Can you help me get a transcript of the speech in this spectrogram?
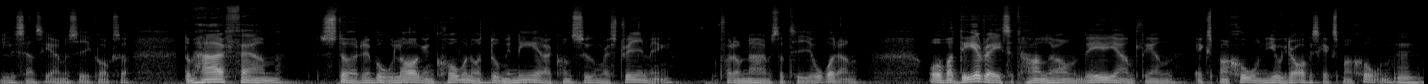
licensiera musik också. De här fem större bolagen kommer nog att dominera consumer streaming för de närmsta tio åren. Och vad det racet handlar om det är ju egentligen expansion, geografisk expansion. Mm.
